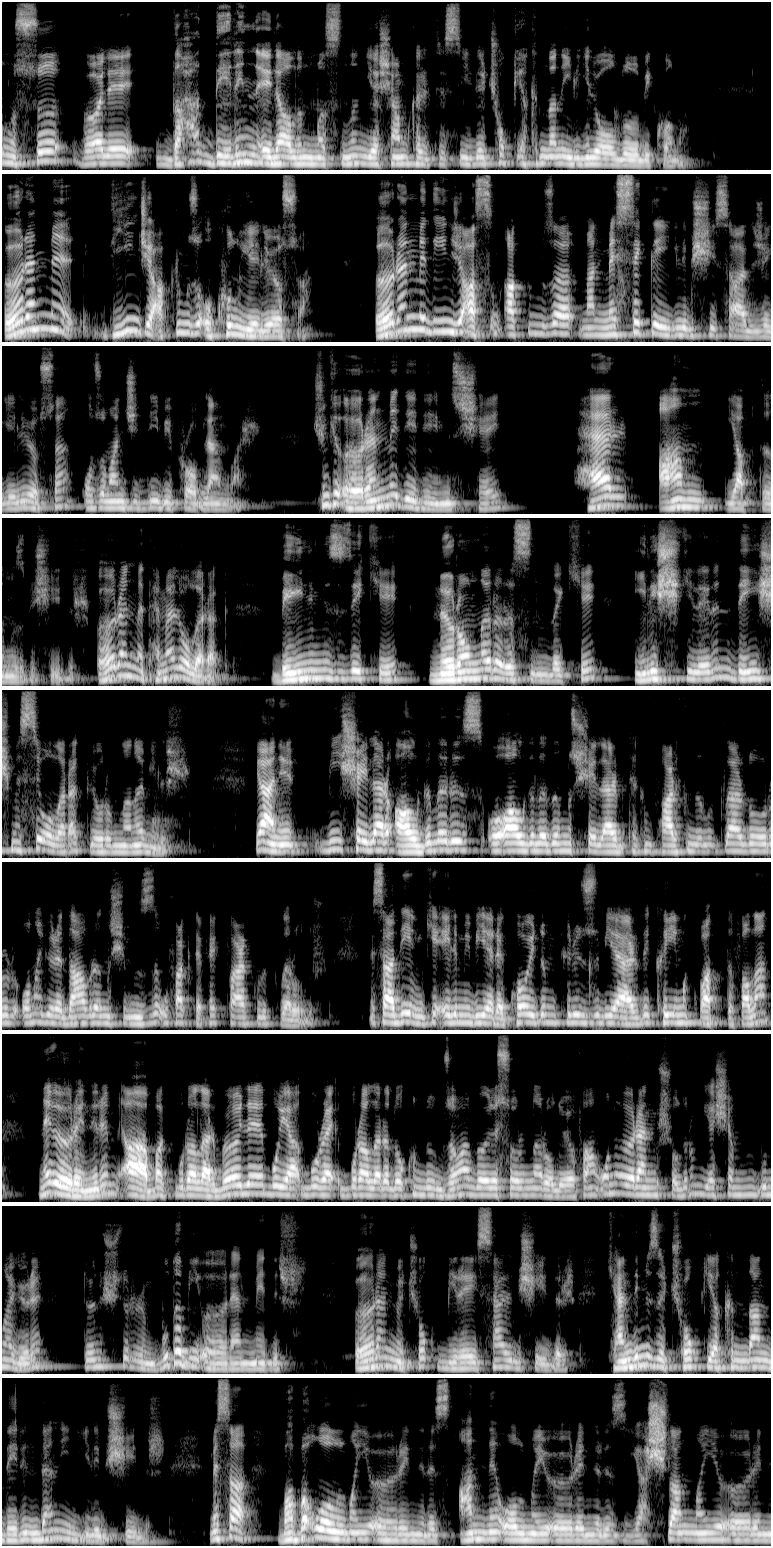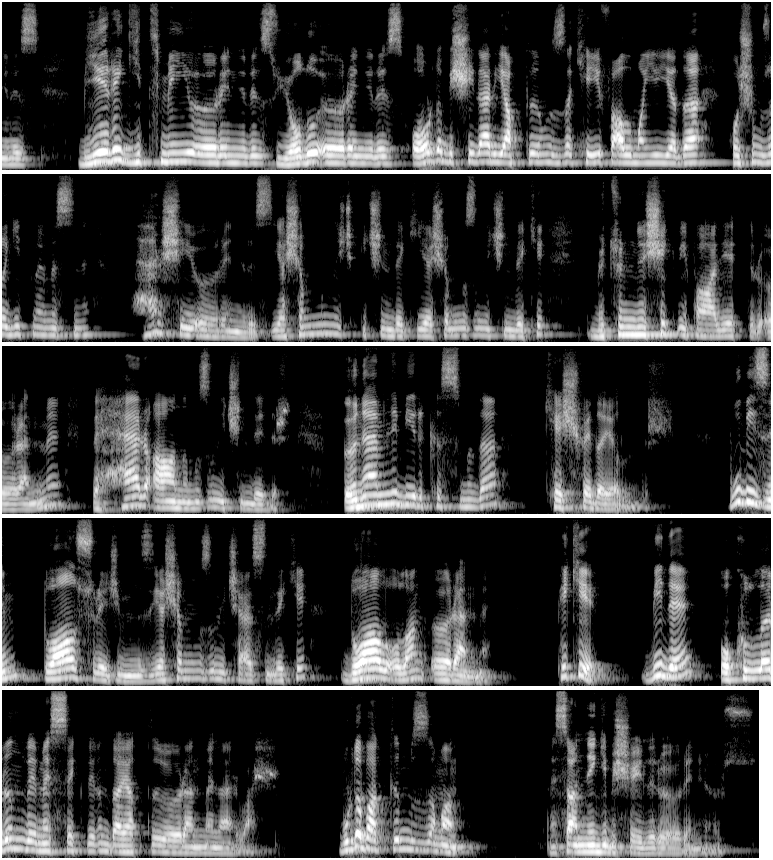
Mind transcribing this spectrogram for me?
konusu böyle daha derin ele alınmasının yaşam kalitesiyle çok yakından ilgili olduğu bir konu. Öğrenme deyince aklımıza okul geliyorsa, öğrenme deyince aslında aklımıza yani meslekle ilgili bir şey sadece geliyorsa o zaman ciddi bir problem var. Çünkü öğrenme dediğimiz şey her an yaptığımız bir şeydir. Öğrenme temel olarak beynimizdeki nöronlar arasındaki ilişkilerin değişmesi olarak yorumlanabilir. Yani bir şeyler algılarız, o algıladığımız şeyler bir takım farkındalıklar doğurur, ona göre davranışımızda ufak tefek farklılıklar olur. Mesela diyelim ki elimi bir yere koydum, pürüzlü bir yerde kıymık battı falan. Ne öğrenirim? Aa bak buralar böyle, bu ya, bura, buralara dokunduğum zaman böyle sorunlar oluyor falan. Onu öğrenmiş olurum, yaşamımı buna göre dönüştürürüm. Bu da bir öğrenmedir. Öğrenme çok bireysel bir şeydir. Kendimize çok yakından, derinden ilgili bir şeydir. Mesela baba olmayı öğreniriz, anne olmayı öğreniriz, yaşlanmayı öğreniriz, bir yere gitmeyi öğreniriz, yolu öğreniriz. Orada bir şeyler yaptığımızda keyif almayı ya da hoşumuza gitmemesini her şeyi öğreniriz. Yaşamın içindeki, yaşamımızın içindeki bütünleşik bir faaliyettir öğrenme ve her anımızın içindedir. Önemli bir kısmı da keşfe dayalıdır. Bu bizim doğal sürecimiz, yaşamımızın içerisindeki doğal olan öğrenme. Peki bir de okulların ve mesleklerin dayattığı öğrenmeler var. Burada baktığımız zaman mesela ne gibi şeyleri öğreniyoruz?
